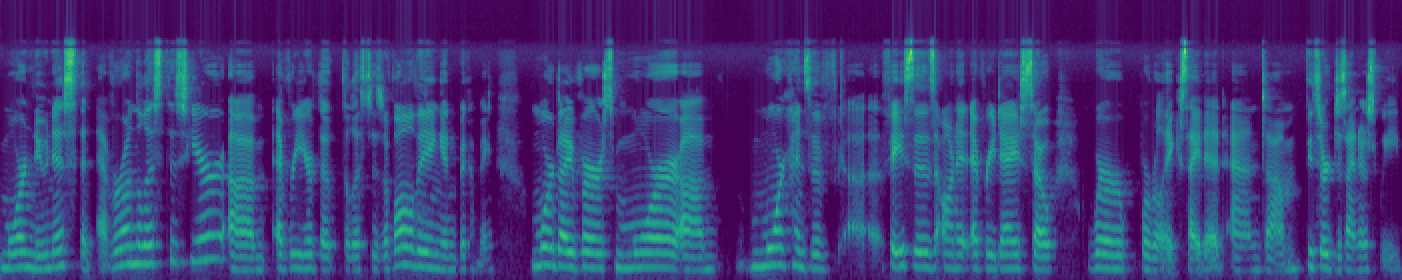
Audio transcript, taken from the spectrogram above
more newness than ever on the list this year. Um, every year, the, the list is evolving and becoming more diverse, more um, more kinds of uh, faces on it every day. So we're we're really excited, and um, these are designers we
